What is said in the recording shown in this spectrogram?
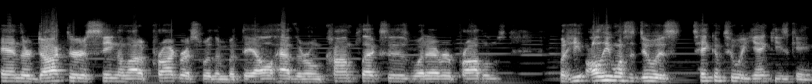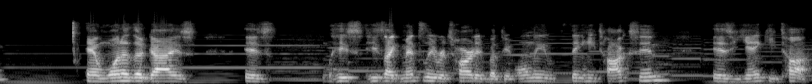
And their doctor is seeing a lot of progress with them, but they all have their own complexes, whatever problems. But he all he wants to do is take them to a Yankees game, and one of the guys is he's he's like mentally retarded, but the only thing he talks in is Yankee talk.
